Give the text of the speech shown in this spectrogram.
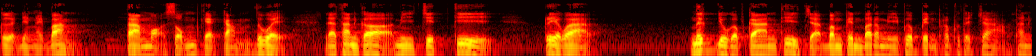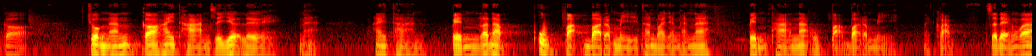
เกิดยังไงบ้าง ตามเหมาะสมแก่กรรมด้วย และท่านก็มีจิตที่เรียกว่านึกอยู่กับการที่จะบำเพ็ญบารมีเพื่อเป็นพระพุทธเจ้า ท่านก็ช่วงนั้นก็ให้ทานซะเยอะเลยนะให้ทานเป็นระดับอุปบารมี ท่านว่าอย่างนั้นนะ เป็นฐานะอุปบารมีนะครับ แสดงว่า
